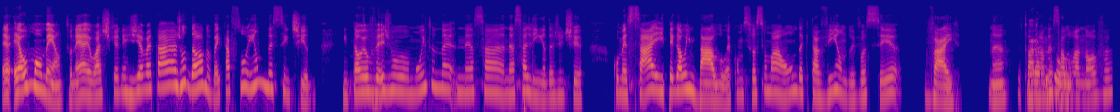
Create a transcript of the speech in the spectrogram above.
É, é, o momento, né? Eu acho que a energia vai estar tá ajudando, vai estar tá fluindo nesse sentido. Então eu vejo muito nessa, nessa linha da gente começar e pegar o embalo. É como se fosse uma onda que está vindo e você vai, né? Eu estou vendo essa lua nova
